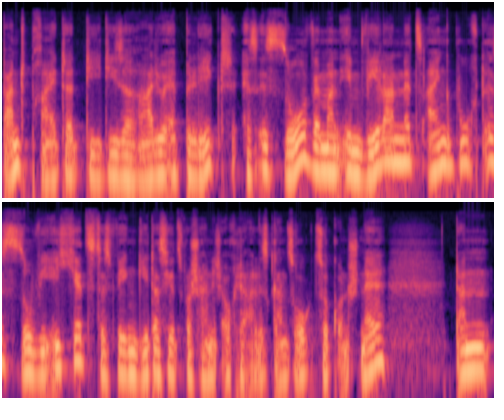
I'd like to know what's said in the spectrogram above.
Bandbreite, die diese Radio-App belegt. Es ist so, wenn man im WLAN-Netz eingebucht ist, so wie ich jetzt, deswegen geht das jetzt wahrscheinlich auch hier alles ganz ruckzuck und schnell, dann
